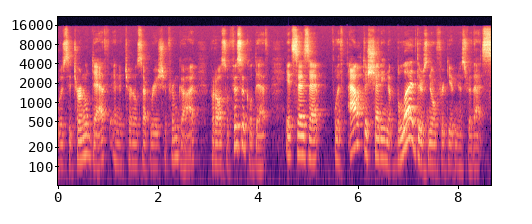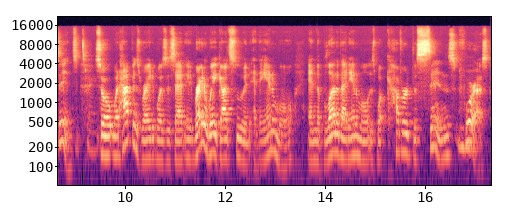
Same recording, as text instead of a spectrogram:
was eternal death and eternal separation from God, but also physical death. It says that without the shedding of blood there's no forgiveness for that sins right. so what happens right was is that it, right away god slew an, an, animal and the blood of that animal is what covered the sins mm-hmm. for us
